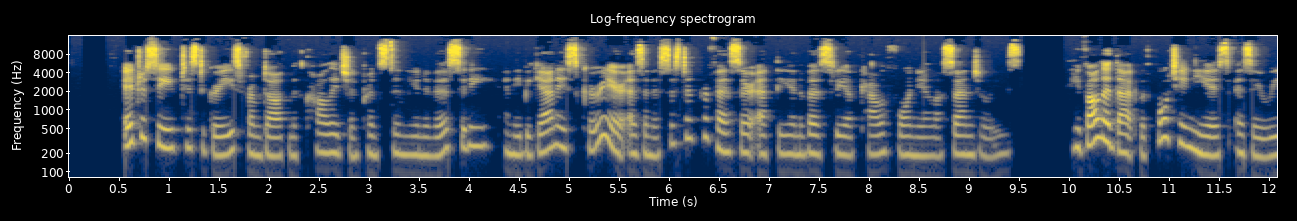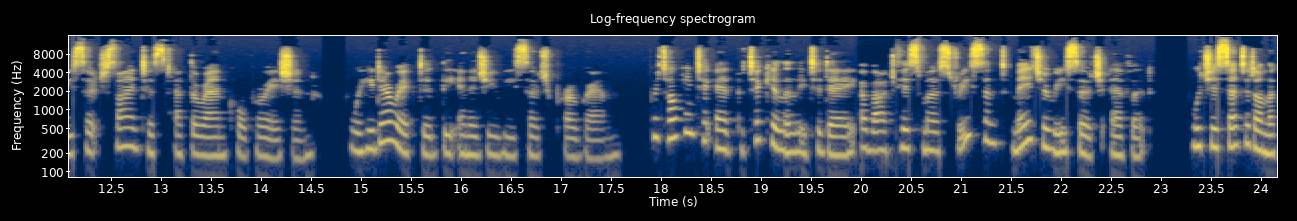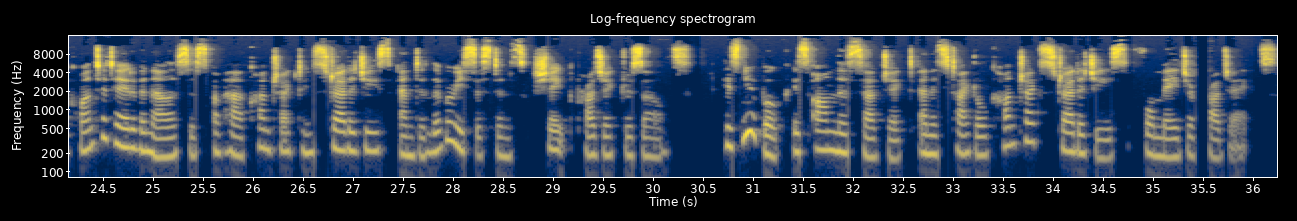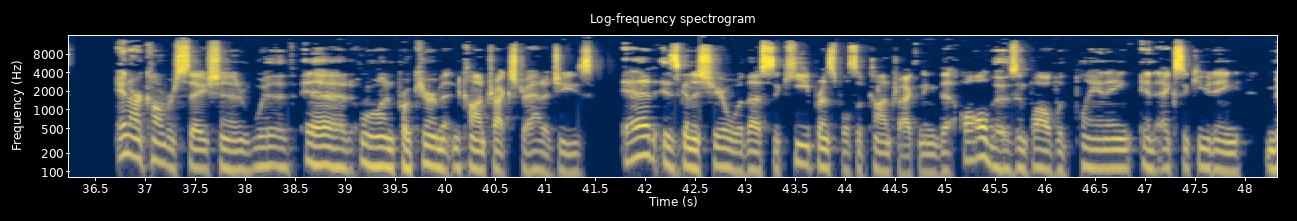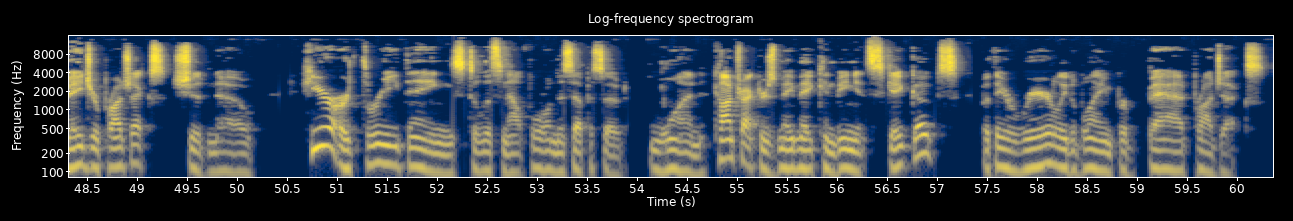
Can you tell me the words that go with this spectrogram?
Ed received his degrees from Dartmouth College and Princeton University, and he began his career as an assistant professor at the University of California, Los Angeles. He followed that with 14 years as a research scientist at the RAND Corporation, where he directed the Energy Research Program. We're talking to Ed particularly today about his most recent major research effort, which is centered on the quantitative analysis of how contracting strategies and delivery systems shape project results. His new book is on this subject and it's titled Contract Strategies for Major Projects. In our conversation with Ed on procurement and contract strategies, Ed is going to share with us the key principles of contracting that all those involved with planning and executing major projects should know. Here are three things to listen out for on this episode. One, contractors may make convenient scapegoats, but they are rarely to blame for bad projects.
